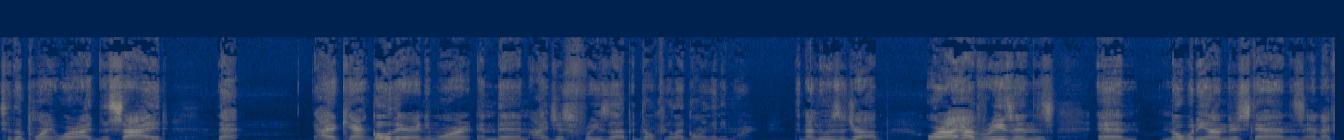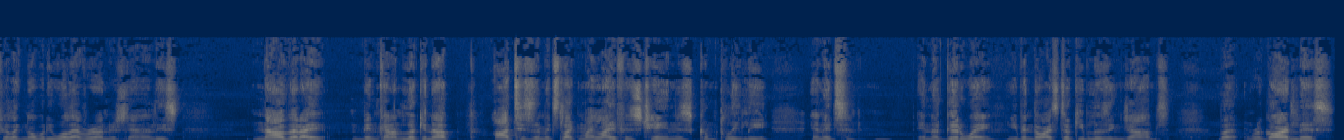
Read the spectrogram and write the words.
to the point where I decide that I can't go there anymore and then I just freeze up and don't feel like going anymore. Then I lose the job. Or I have reasons and nobody understands and I feel like nobody will ever understand. At least now that I've been kind of looking up autism, it's like my life has changed completely and it's in a good way, even though I still keep losing jobs. But regardless,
